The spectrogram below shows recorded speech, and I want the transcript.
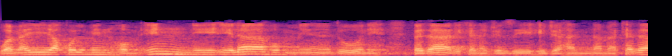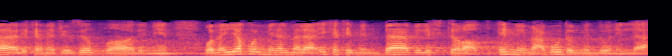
ومن يقل منهم إني إله من دونه فذلك نجزيه جهنم كذلك نجزي الظالمين. ومن يقل من الملائكة من باب الافتراض إني معبود من دون الله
